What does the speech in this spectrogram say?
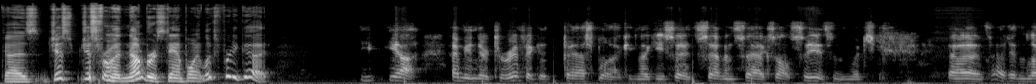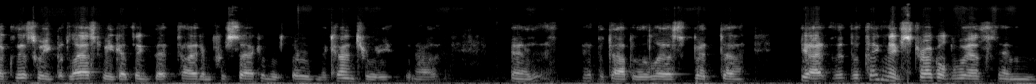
Because just just from a numbers standpoint, it looks pretty good. Yeah, I mean they're terrific at pass blocking. Like you said, seven sacks all season, which uh, I didn't look this week, but last week I think that tied him for second or third in the country, you know, and at the top of the list. But uh, yeah, the, the thing they've struggled with, and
